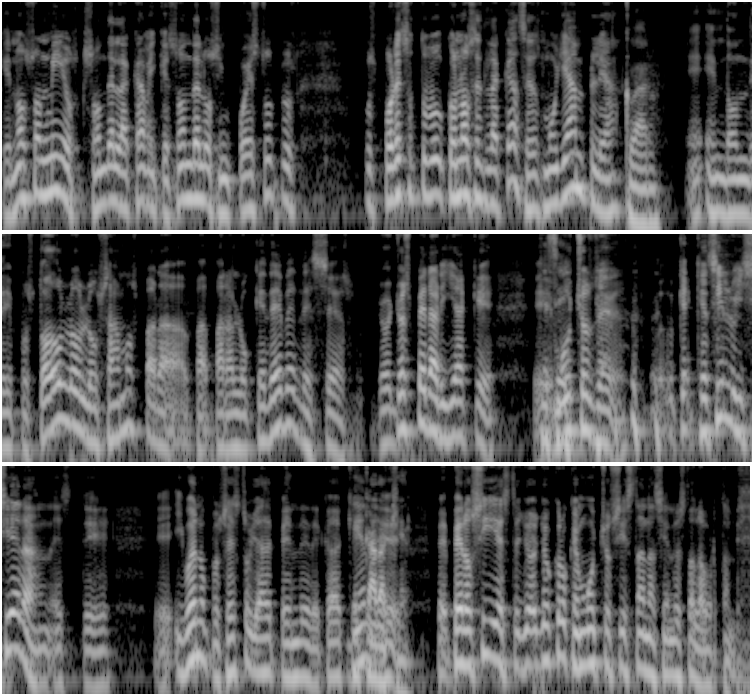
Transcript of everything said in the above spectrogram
que no son míos, que son de la Cámara y que son de los impuestos, pues, pues por eso tú conoces la casa, es muy amplia, Claro. eh, en donde pues todo lo, lo usamos para, pa- para lo que debe de ser. Yo, yo esperaría que, eh, sí. muchos de que, que sí lo hicieran, este eh, y bueno pues esto ya depende de cada quien. cada eh, quien. pe- Pero sí, este, yo, yo creo que muchos sí están haciendo esta labor también.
